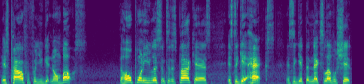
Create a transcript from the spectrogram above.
It's powerful for you getting on boss. The whole point of you listening to this podcast is to get hacks. Is to get the next level shit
